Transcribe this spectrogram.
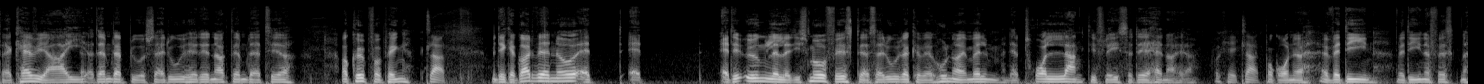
der er kaviar i, ja. og dem, der bliver sat ud her, det er nok dem, der er til at, at købe for penge. Klart. Men det kan godt være noget, at, at det yngle eller de små fisk, der er sat ud, der kan være 100 imellem, men jeg tror langt de fleste, det er hanner her, Okay, klart. på grund af, af værdien, værdien af fiskene.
